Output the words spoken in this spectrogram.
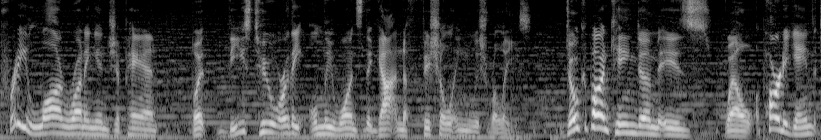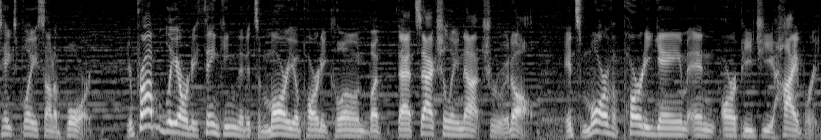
pretty long running in Japan, but these two are the only ones that got an official English release. Dokapon Kingdom is, well, a party game that takes place on a board. You're probably already thinking that it's a Mario Party clone, but that's actually not true at all. It's more of a party game and RPG hybrid,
